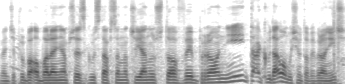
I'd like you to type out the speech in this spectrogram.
Będzie próba obalenia przez Gustafsona. Czy Janusz to wybroni? Tak, udało mu się to wybronić.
